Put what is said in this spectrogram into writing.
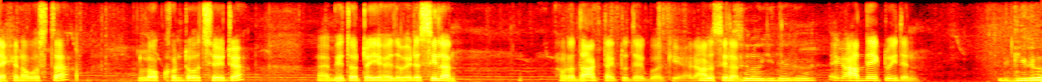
দেখেন অবস্থা। লক্ষণটা হচ্ছে এটা। ভিতরটা ইয়ে হয়ে যাবে। এটা সিলান। আমরা দাগটা একটু দেখব আর কি। আর আরও সিলান। হাত দিয়ে একটু ই দেন। গিরো।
